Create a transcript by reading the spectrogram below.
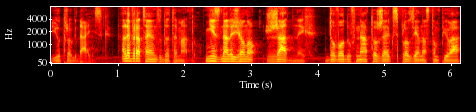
jutro Gdańsk. Ale wracając do tematu. Nie znaleziono żadnych dowodów na to, że eksplozja nastąpiła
